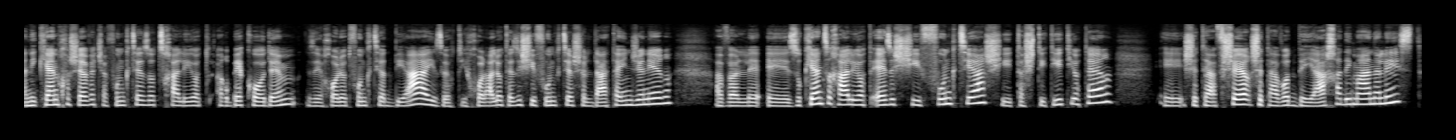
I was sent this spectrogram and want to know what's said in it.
אני כן חושבת שהפונקציה הזאת צריכה להיות הרבה קודם, זה יכול להיות פונקציית BI, זאת יכולה להיות איזושהי פונקציה של data engineer, אבל אה, זו כן צריכה להיות איזושהי פונקציה שהיא תשתיתית יותר, שתאפשר, שתעבוד ביחד עם האנליסט,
